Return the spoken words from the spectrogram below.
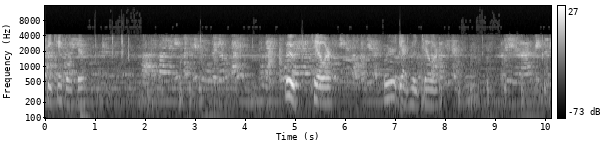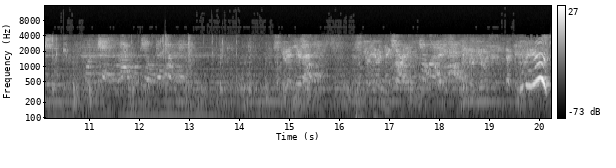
Okay, can't go up there. Ooh, Taylor. Where? Yeah, move Taylor. Look at those.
